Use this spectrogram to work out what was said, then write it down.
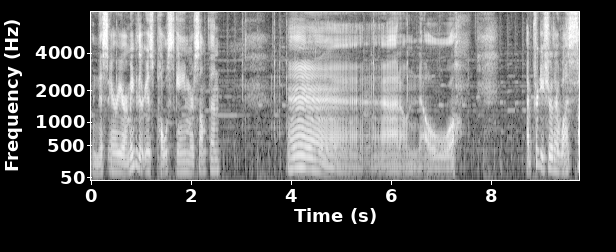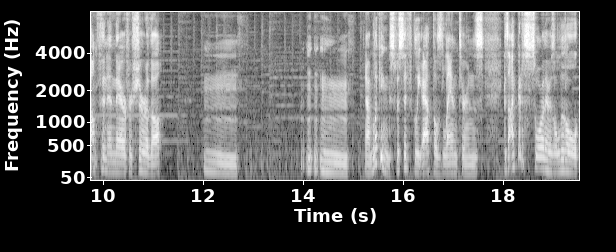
in this area? Or maybe there is post-game or something? Uh, I don't know. I'm pretty sure there was something in there for sure, though. Hmm. Mm -mm -mm. I'm looking specifically at those lanterns, because I could have swore there was a little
